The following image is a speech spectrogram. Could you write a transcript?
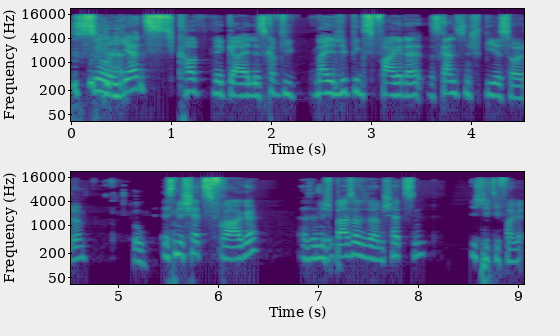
So, jetzt kommt eine geile, es kommt die, meine Lieblingsfrage des ganzen Spiels heute. Oh. Ist eine Schätzfrage. Also nicht buzzern, sondern schätzen. Ich leg die Frage.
